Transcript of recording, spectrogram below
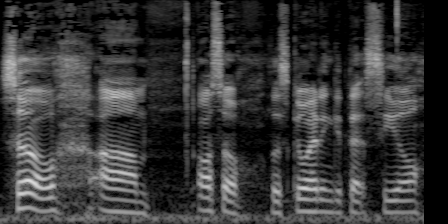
So, um, also, let's go ahead and get that seal.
